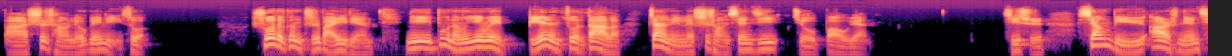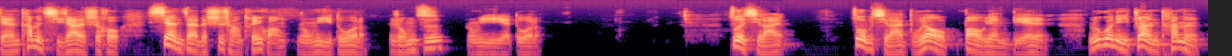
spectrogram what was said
把市场留给你做。说的更直白一点，你不能因为别人做的大了，占领了市场先机就抱怨。其实，相比于二十年前他们起家的时候，现在的市场推广容易多了，融资容易也多了。做起来，做不起来，不要抱怨别人。如果你赚他们，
